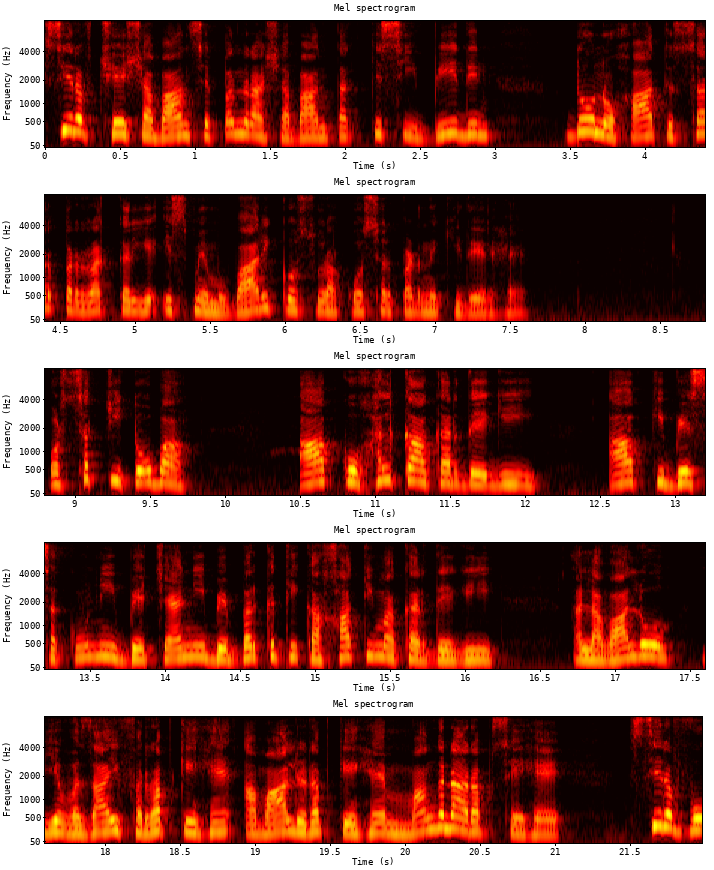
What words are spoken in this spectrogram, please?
सिर्फ़ छः शबान से पंद्रह शबान तक किसी भी दिन दोनों हाथ सर पर रख कर ये इसमें मुबारक को सुरा कोसर पढ़ने की देर है। और सच्ची तोबा आपको हल्का कर देगी, आपकी बेसकूनी, बेचैनी, बेबरकती का ख़ात्मा कर देगी। अल्लाह वालो, ये वज़ाइफ रब के हैं, अमाल रब के हैं, मांगना रब से है। सिर्फ़ वो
